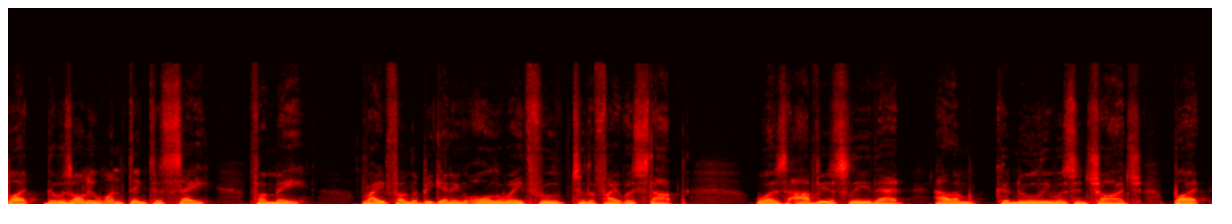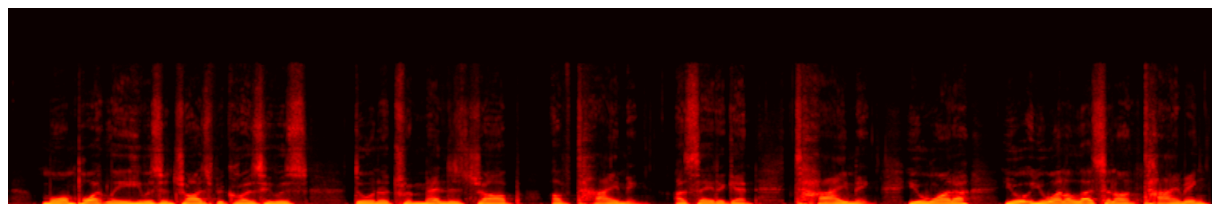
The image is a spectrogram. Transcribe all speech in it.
But there was only one thing to say for me, right from the beginning all the way through to the fight was stopped, was obviously that Alan Canuli was in charge, but more importantly, he was in charge because he was doing a tremendous job of timing. I'll say it again, timing. You wanna you you want a lesson on timing?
